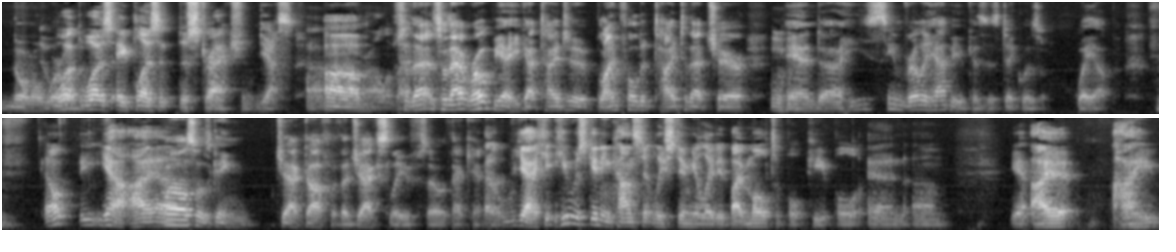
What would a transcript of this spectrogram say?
normal world. What was a pleasant distraction? Yes. uh, Um, of so that so that rope, yeah, he got tied to blindfolded, tied to that chair, Mhm. and uh, he seemed really happy because his dick was way up. Oh yeah, I. Uh, well, also was getting jacked off with a jack sleeve, so that can't. uh, yeah, he, he was getting constantly stimulated by multiple people, and um, yeah, I I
